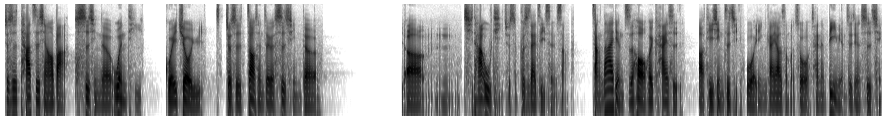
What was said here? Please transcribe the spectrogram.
就是他只想要把事情的问题归咎于就是造成这个事情的呃其他物体，就是不是在自己身上。长大一点之后会开始。啊！提醒自己，我应该要怎么做才能避免这件事情。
